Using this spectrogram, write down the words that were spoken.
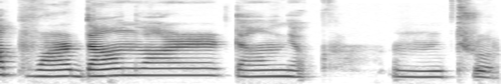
Up var, down var, down yok. Hmm, true.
